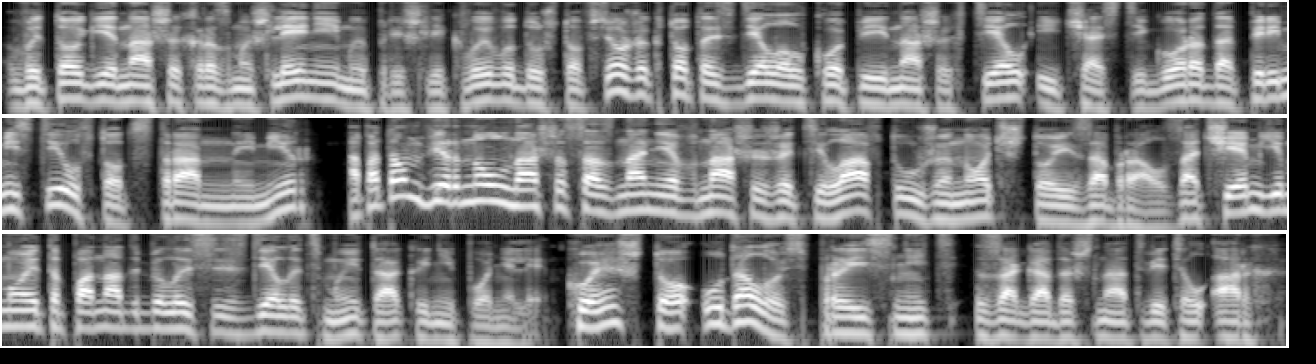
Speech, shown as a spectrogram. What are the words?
В итоге наших размышлений мы пришли к выводу, что все же кто-то сделал копии наших тел и части города, переместил в тот странный мир, а потом вернул наше сознание в наши же тела в ту же ночь, что и забрал. Зачем ему это понадобилось сделать, мы так и не поняли. «Кое-что удалось прояснить», — загадочно ответил Арх.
